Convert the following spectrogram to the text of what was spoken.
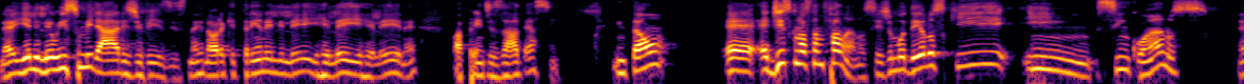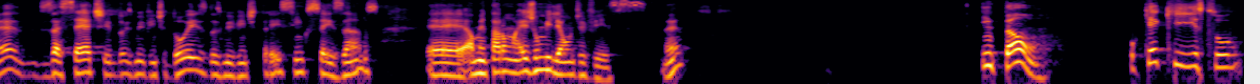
Né? E ele leu isso milhares de vezes. Né? Na hora que treina, ele lê e relê e relê. Né? O aprendizado é assim. Então, é, é, disso que nós estamos falando. Ou seja, modelos que em cinco anos, né, 17, 2022, 2023, cinco, seis anos, é, aumentaram mais de um milhão de vezes. Né? Então, o que que isso,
